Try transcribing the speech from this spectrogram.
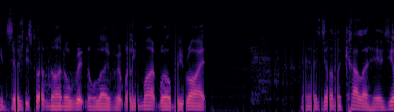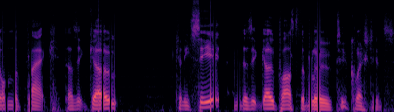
Booking says he's got nine all written all over it. Well, he might well be right. Is he on the colour here? Is he on the black? Does it go? Can he see it? And does it go past the blue? Two questions.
